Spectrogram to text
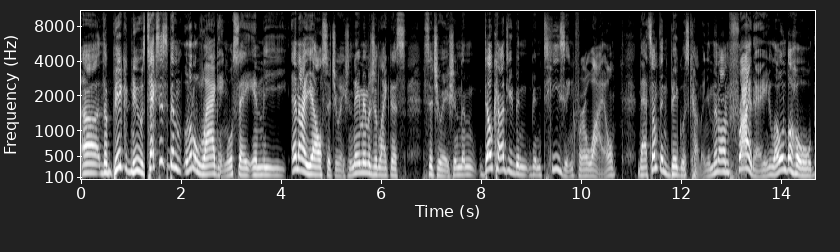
uh, the big news Texas has been a little lagging, we'll say, in the NIL situation, the name, image, and likeness situation. And Del Conte had been, been teasing for a while that something big was coming. And then on Friday, lo and behold,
